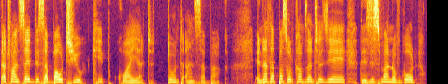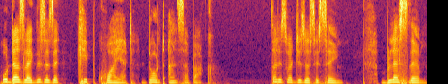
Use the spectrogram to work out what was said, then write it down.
that one said this about you, keep quiet. Don't answer back. Another person comes and tells you, hey, there's this man of God who does like this. I say, keep quiet. Don't answer back. That is what Jesus is saying. Bless them.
